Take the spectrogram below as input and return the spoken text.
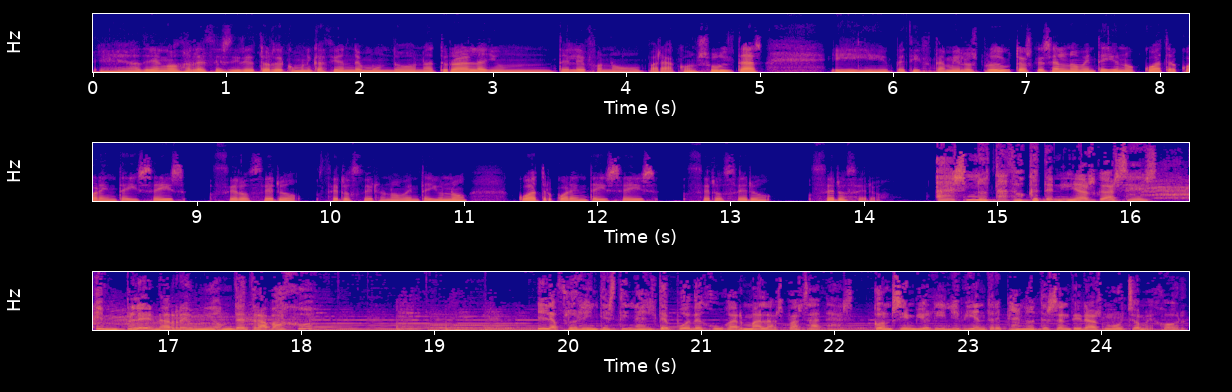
Eh, Adrián González es director de comunicación de Mundo Natural. Hay un teléfono para consultas y pedir también los productos, que es el 91 446 0000. 91 446 0000. ¿Has notado que tenías gases en plena reunión de trabajo? La flora intestinal te puede jugar malas pasadas. Con Simbioline Vientre Plano te sentirás mucho mejor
